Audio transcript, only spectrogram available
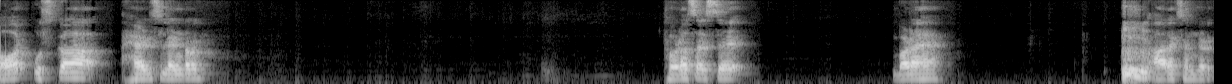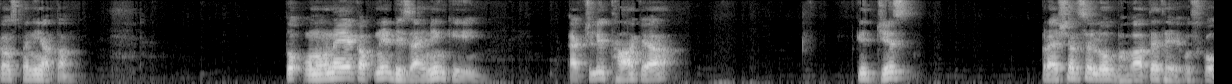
और उसका हेड सिलेंडर थोड़ा सा इससे बड़ा है। आर एक्स हंड्रेड का उसमें नहीं आता। तो उन्होंने एक अपनी डिज़ाइनिंग की। एक्चुअली था क्या कि जिस प्रेशर से लोग भगाते थे उसको,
